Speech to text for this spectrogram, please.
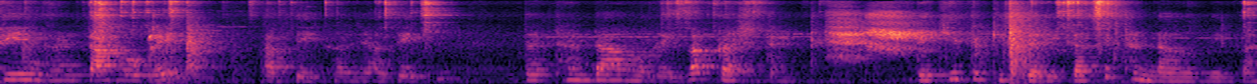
तीन घंटा हो गए। अब देखल जाओ, देखिए तो ठंडा हो गई बा कस्टर्ड। देखिए तो किस तरीका से ठंडा हो गई बा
